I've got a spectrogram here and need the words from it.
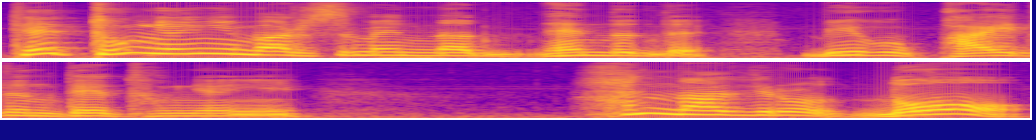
대통령이 말씀했는데 미국 바이든 대통령이 한마디로 노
